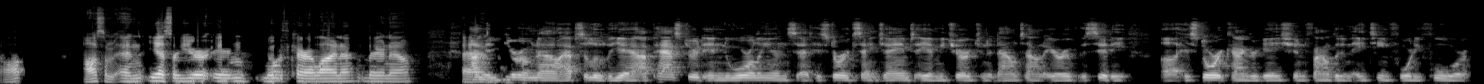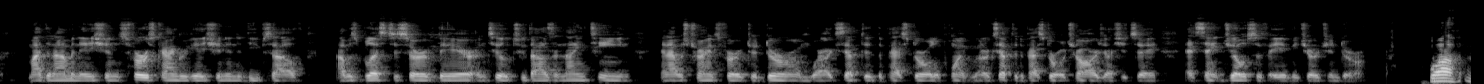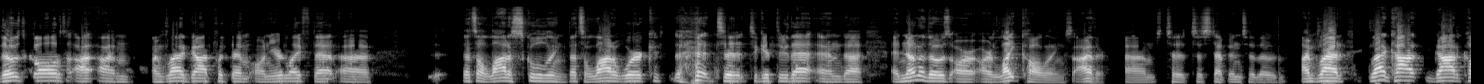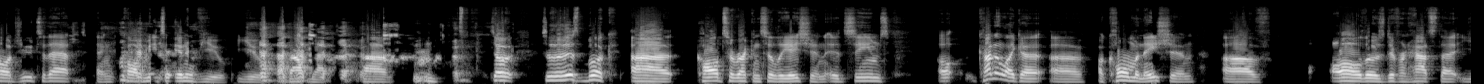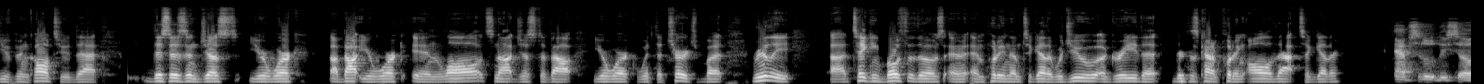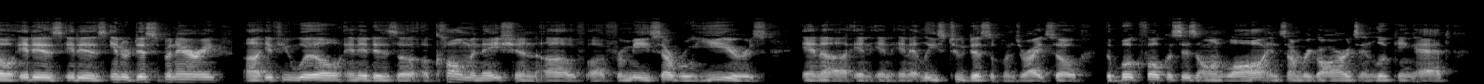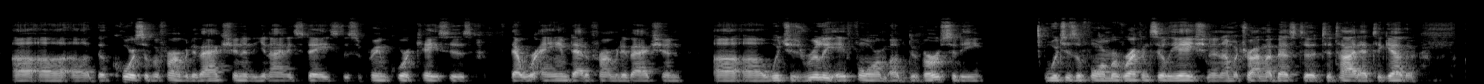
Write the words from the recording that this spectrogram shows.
Awesome. And yeah, so you're in North Carolina there now? I'm in Durham now. Absolutely. Yeah. I pastored in New Orleans at historic St. James AME Church in the downtown area of the city, uh, historic congregation founded in 1844, my denomination's first congregation in the Deep South. I was blessed to serve there until 2019, and I was transferred to Durham, where I accepted the pastoral appointment, or accepted the pastoral charge, I should say, at St. Joseph AME Church in Durham. Well, those calls, I, am I'm, I'm glad God put them on your life. That uh, that's a lot of schooling. That's a lot of work to to get through that, and uh, and none of those are are light callings either. Um, to to step into those, I'm glad glad God called you to that and called me to interview you about that. Um, so so this book, uh, called to reconciliation, it seems uh, kind of like a, a a culmination of all those different hats that you've been called to that this isn't just your work about your work in law it's not just about your work with the church but really uh, taking both of those and, and, putting them together. Would you agree that this is kind of putting all of that together absolutely so it is it is interdisciplinary uh, if you will and it is a, a culmination of uh, for me several years in, uh, in, in, in at least two disciplines, right? So the book focuses on law in some regards and looking at uh, uh, uh, the course of affirmative action in the United States, the Supreme Court cases that were aimed at affirmative action, which is really a form of diversity, which is a form of reconciliation. And I'm to try my best to, to tie that together.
